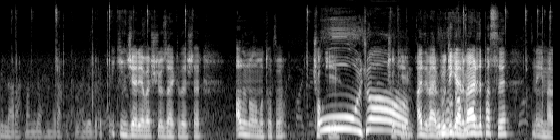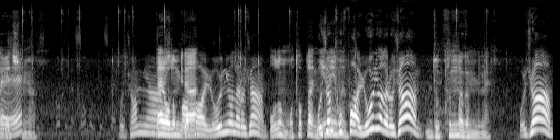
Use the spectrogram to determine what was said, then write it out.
Bismillahirrahmanirrahim ve rahmetullahi ve berekatuhu. İkinci yarıya başlıyoruz arkadaşlar. Alın oğlum o topu. Çok iyi. Oo, hocam. Çok iyi. Hadi ver. Omurgam- Rudiger verdi pası. Neymar'a Ee? geçmiyor. Hocam ya. Ver oğlum çok bir daha. Faul oynuyorlar hocam. Oğlum o toplar niye Hocam Neymar? çok faul oynuyorlar hocam. Dokunmadım bile. Hocam.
